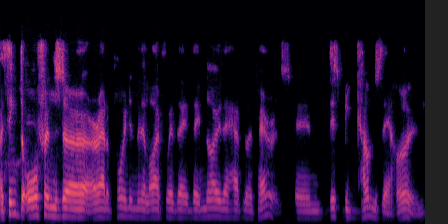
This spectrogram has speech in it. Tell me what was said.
I think the orphans are, are at a point in their life where they, they know they have no parents, and this becomes their home.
